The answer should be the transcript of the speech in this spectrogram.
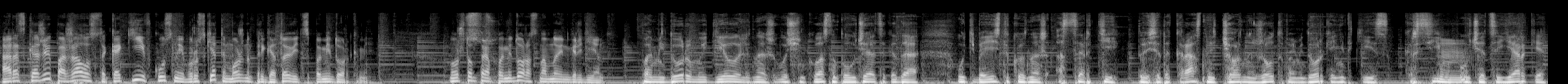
а расскажи, пожалуйста, какие вкусные брускеты можно приготовить с помидорками? Ну, чтобы прям помидор основной ингредиент. Помидоры мы делали, знаешь, очень классно получается, когда у тебя есть такой, знаешь, ассорти. То есть это красные, черные, желтые помидорки, они такие красивые, mm-hmm. получаются яркие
